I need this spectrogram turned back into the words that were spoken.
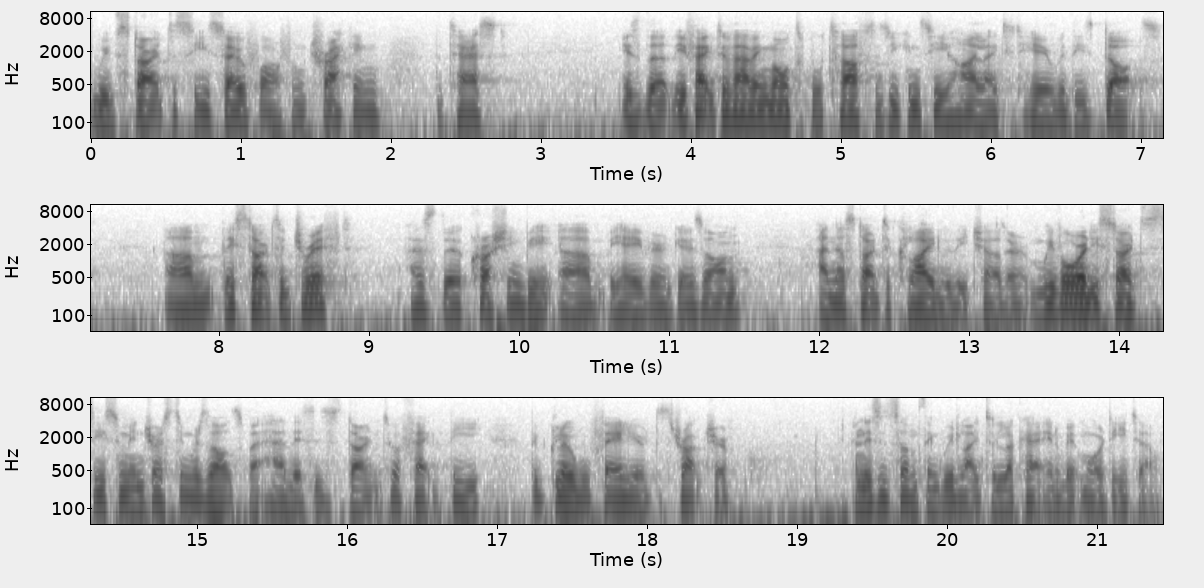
we've started to see so far from tracking the test is that the effect of having multiple tufts, as you can see highlighted here with these dots, um, they start to drift as the crushing be uh, behavior goes on and they'll start to collide with each other. And we've already started to see some interesting results about how this is starting to affect the, the global failure of the structure. And this is something we'd like to look at in a bit more detail.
